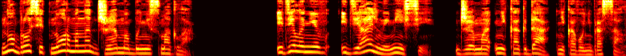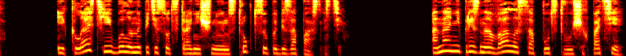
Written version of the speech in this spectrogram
но бросить Нормана Джемма бы не смогла. И дело не в идеальной миссии. Джемма никогда никого не бросала и класть ей было на 500-страничную инструкцию по безопасности. Она не признавала сопутствующих потерь,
